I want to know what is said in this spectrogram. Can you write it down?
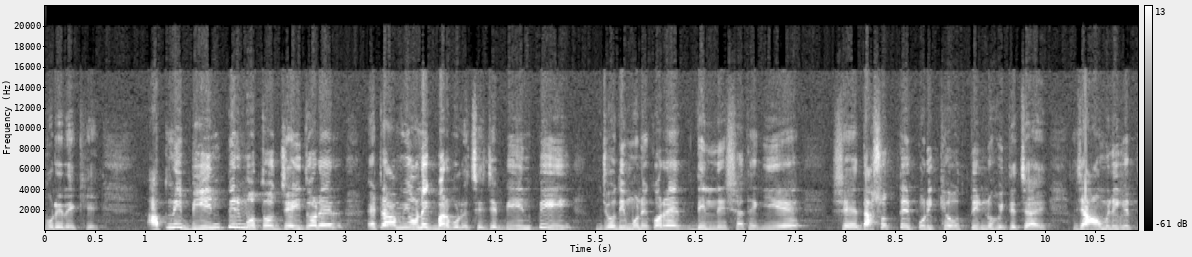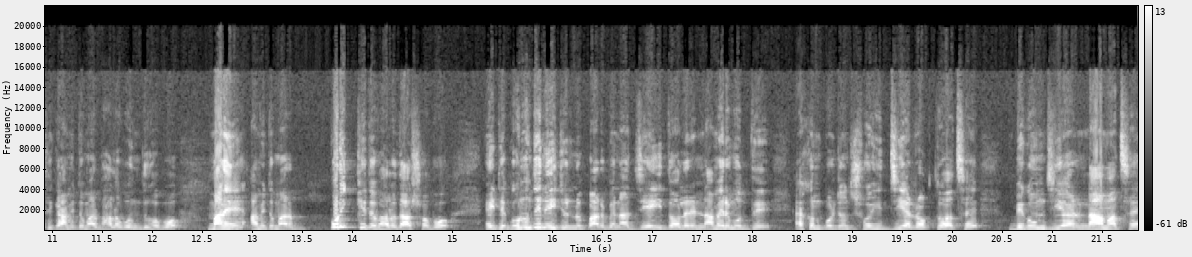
ধরে রেখে। আপনি বিএনপির মতো যেই দলের এটা আমি অনেকবার বলেছি যে বিএনপি যদি মনে করে দিল্লির সাথে গিয়ে সে দাসত্বের পরীক্ষা উত্তীর্ণ হইতে চায় যে আওয়ামী লীগের থেকে আমি তোমার ভালো বন্ধু হব মানে আমি তোমার পরীক্ষিত ভালো দাস হব এইটা কোনোদিন এই জন্য পারবে না। যেই দলের নামের মধ্যে এখন পর্যন্ত শহীদ জিয়ার রক্ত আছে, বেগম জিয়ার নাম আছে,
